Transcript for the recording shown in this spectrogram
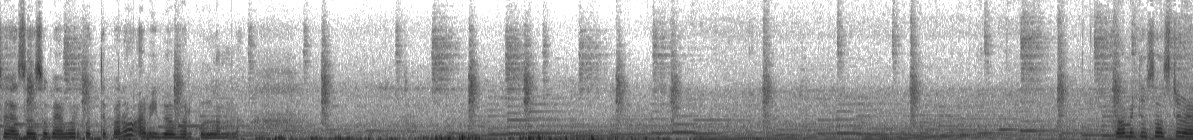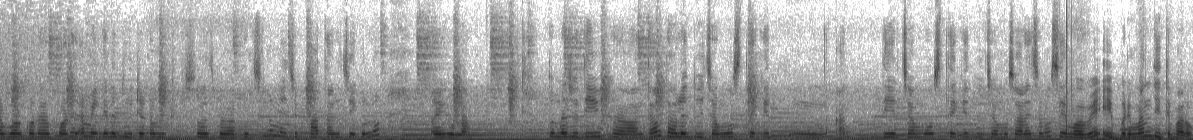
সয়া সসও ব্যবহার করতে পারো, আমি ব্যবহার করলাম না। টমেটো সসটা ব্যবহার করার পরে আমি এখানে দুইটা টমেটো সস ব্যবহার করেছিলাম, এই যে পাতার যেগুলো, ওইগুলা। তোমরা যদি দাও, তাহলে দুই চামচ থেকে দেড় চামচ থেকে দুই চামচ, আড়াই চামচ এভাবে এই পরিমাণ দিতে পারো।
